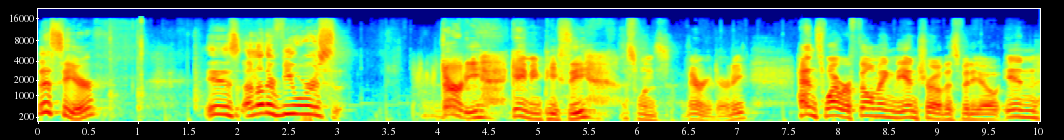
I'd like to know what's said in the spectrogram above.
This here is another viewer's dirty gaming PC. This one's very dirty. Hence why we're filming the intro of this video in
